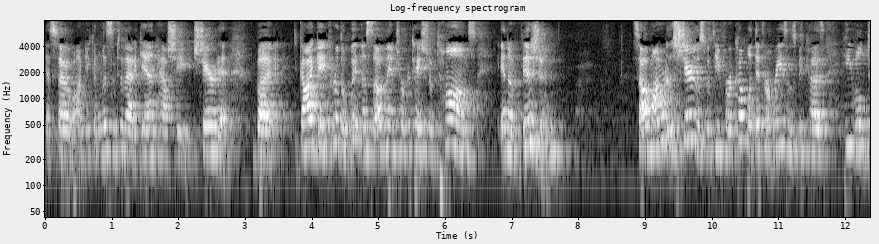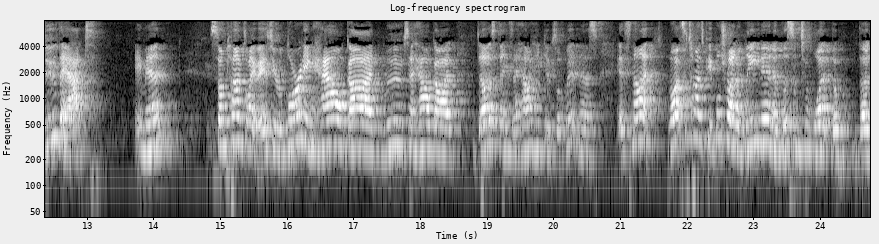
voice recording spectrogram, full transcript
And so um, you can listen to that again, how she shared it. But God gave her the witness of the interpretation of tongues in a vision. So I wanted to share this with you for a couple of different reasons because He will do that. Amen? Sometimes, like as you're learning how God moves and how God does things and how He gives a witness, it's not, lots of times people try to lean in and listen to what the, the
